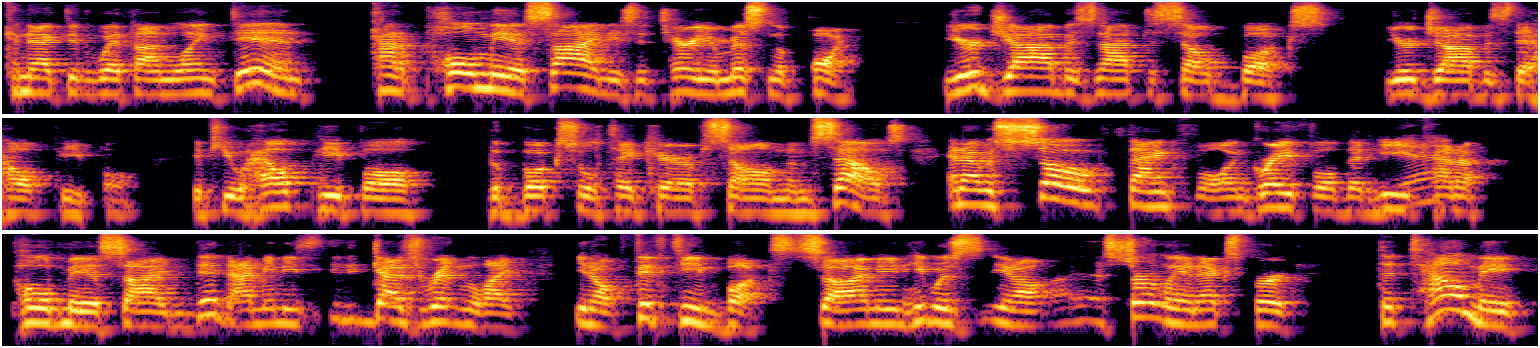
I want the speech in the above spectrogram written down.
connected with on LinkedIn kind of pull me aside. And he said, Terry, you're missing the point. Your job is not to sell books. Your job is to help people. If you help people, the books will take care of selling themselves. And I was so thankful and grateful that he yeah. kind of pulled me aside and did. I mean, he's the guy's written like, you know, 15 books. So, I mean, he was, you know, certainly an expert to tell me,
